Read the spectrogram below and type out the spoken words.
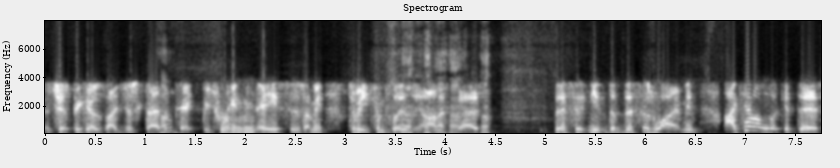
it's just because I just had oh. to pick between aces. I mean, to be completely honest, guys, this is this is why. I mean, I kind of look at this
